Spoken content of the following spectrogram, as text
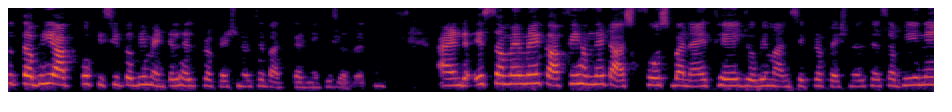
तो तभी आपको किसी तो भी मेंटल हेल्थ प्रोफेशनल से बात करने की ज़रूरत है। एंड इस समय में काफ़ी हमने टास्क फोर्स बनाए थे जो भी मानसिक प्रोफेशनल थे सभी ने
